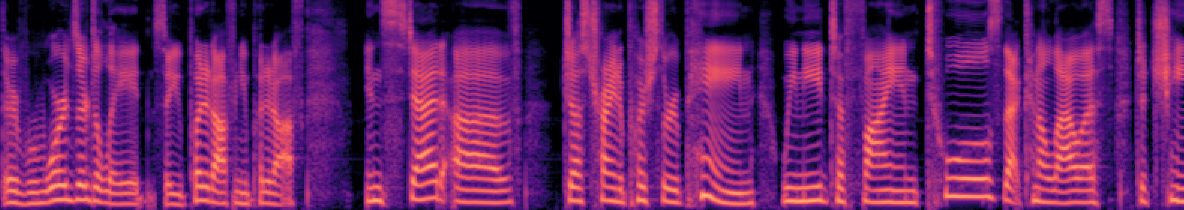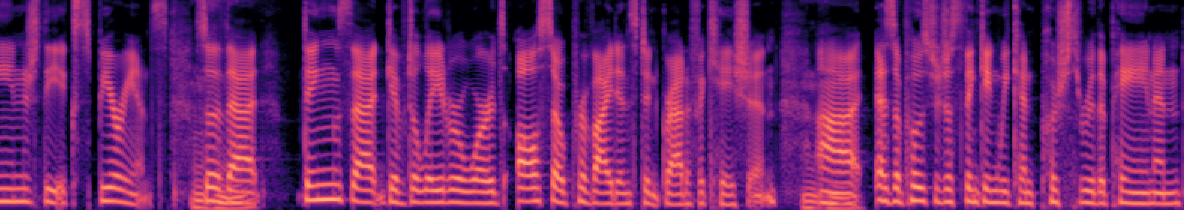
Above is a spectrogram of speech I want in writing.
The rewards are delayed. So you put it off and you put it off. Instead of just trying to push through pain, we need to find tools that can allow us to change the experience mm-hmm. so that things that give delayed rewards also provide instant gratification, mm-hmm. uh, as opposed to just thinking we can push through the pain and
